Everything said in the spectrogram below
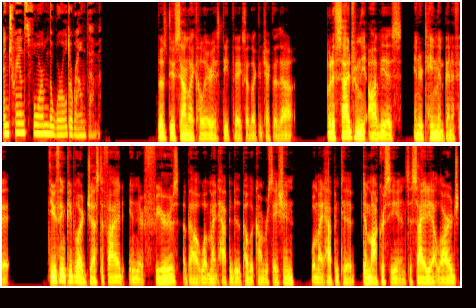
and transform the world around them. Those do sound like hilarious deepfakes. I'd like to check those out. But aside from the obvious entertainment benefit, do you think people are justified in their fears about what might happen to the public conversation, what might happen to democracy and society at large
